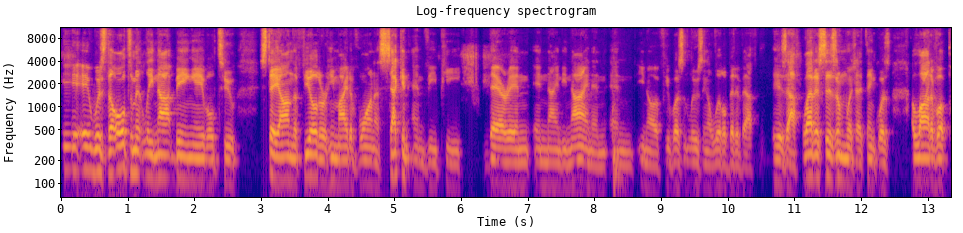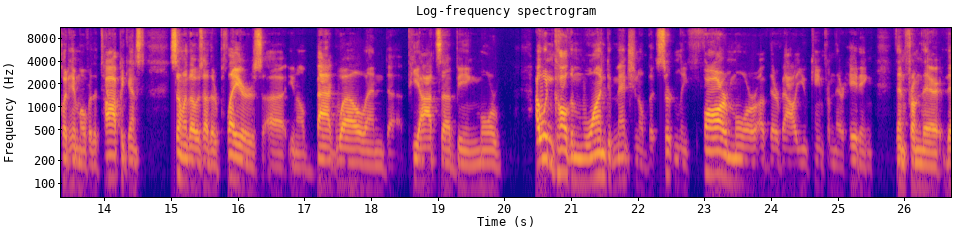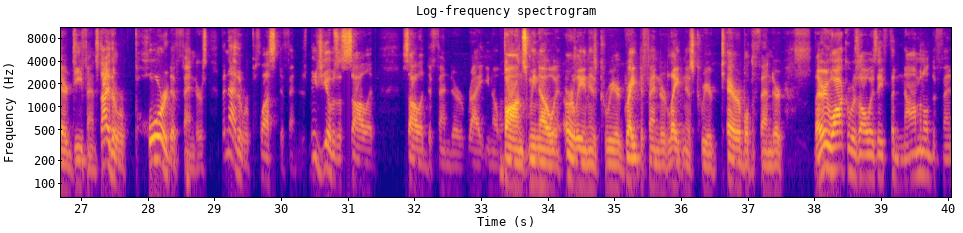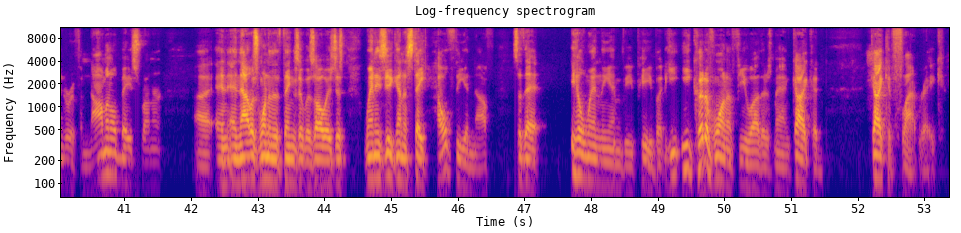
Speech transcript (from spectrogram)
it, it was the ultimately not being able to stay on the field, or he might have won a second MVP there in in '99. And and you know if he wasn't losing a little bit of his athleticism, which I think was a lot of what put him over the top against some of those other players. Uh, you know Bagwell and uh, Piazza being more. I wouldn't call them one dimensional, but certainly far more of their value came from their hitting than from their their defense. Neither were poor defenders, but neither were plus defenders. Biggio was a solid solid defender, right? You know, Bonds, we know early in his career, great defender, late in his career, terrible defender. Larry Walker was always a phenomenal defender, a phenomenal base runner. Uh, and, and that was one of the things that was always just when is he going to stay healthy enough so that he'll win the MVP? But he, he could have won a few others, man. Guy could, guy could flat rake.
